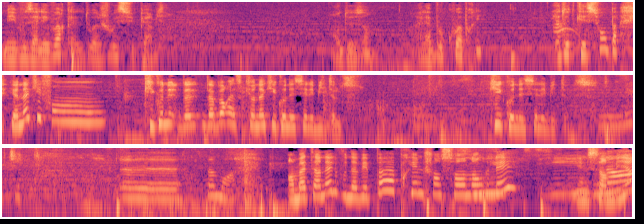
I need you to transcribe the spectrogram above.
Mais vous allez voir qu'elle doit jouer super bien. En 2 ans. Elle a beaucoup appris. Il y a d'autres questions ou pas? Il y en a qui font... Qui connaissent... D'abord, est-ce qu'il y en a qui connaissaient les Beatles? Qui connaissait les Beatles? Euh, pas moi. En maternelle, vous n'avez pas appris une chanson en anglais Il me semble bien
